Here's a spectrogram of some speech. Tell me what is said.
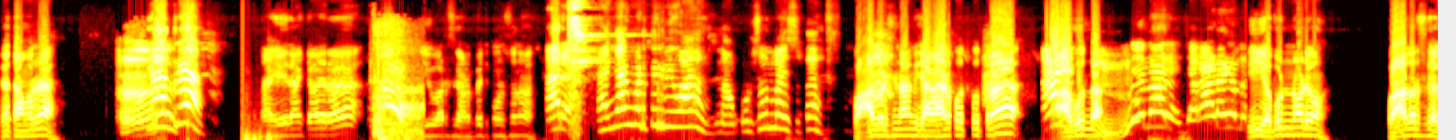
ಏ ತಮ್ಮರ ಯಾಕ್ರಿ ನಾ ಹೇಳ್ದಂಗ ಕೇಳ್ಯಾರ? ಈ ವರ್ಷ ಗಣಪತಿ ಕುಣ್ಸುನ. ಅರೆ ಹೆಂಗ್ ಮಾಡ್ತೀರಿ ನೀವ? ನಾವ್ ಕುಡ್ಸೋನ್ಲ ಇಸುತ್ತ ಬಾಳ ವರ್ಷ ನಂಗ್ ಜಗ ಆಡ್ಕೋತ ಕೂತ್ರ. ಆಗುದ್ಲ? ಇಲ್ಲ ರೀ ಜಗಾಡಂಗಿಲ್ಲ ಈ ಎಬುಡ್ ನೋಡಿ. ಹೋದ ವರ್ಷ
